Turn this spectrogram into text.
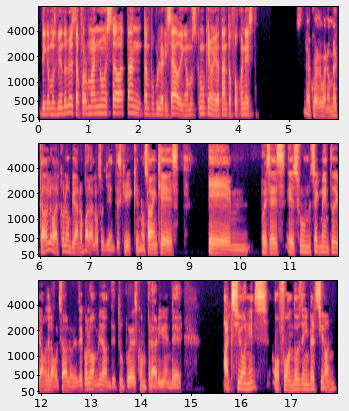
digamos, viéndolo de esta forma, no estaba tan, tan popularizado, digamos, como que no había tanto foco en esto. De acuerdo, bueno, mercado global colombiano para los oyentes que, que no saben qué es, eh, pues es, es un segmento, digamos, de la Bolsa de Valores de Colombia donde tú puedes comprar y vender acciones o fondos de inversión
